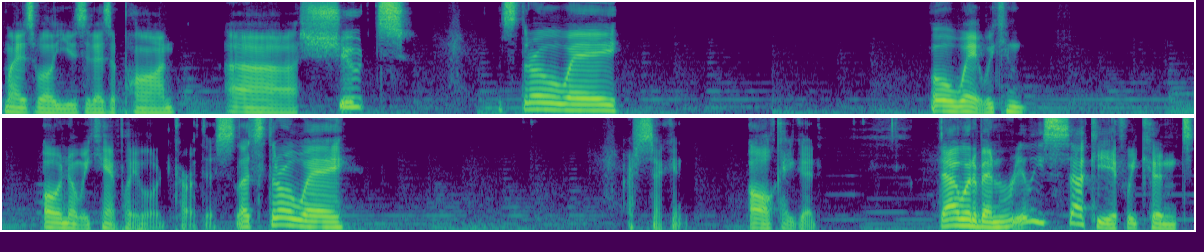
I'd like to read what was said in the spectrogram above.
Might as well use it as a pawn. Uh, shoot. Let's throw away... Oh, wait, we can... Oh, no, we can't play Lord Karthus. Let's throw away... Our second... Oh, okay, good. That would have been really sucky if we couldn't.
